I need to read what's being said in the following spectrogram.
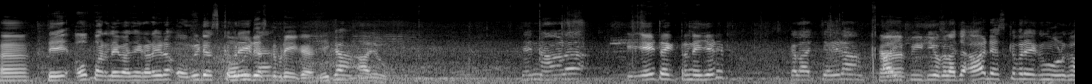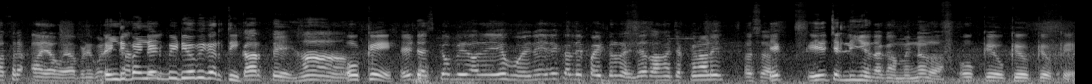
ਹਾਂ। ਤੇ ਉਹ ਪਰਲੇ ਪਾਸੇ ਖੜਾ ਜਿਹੜਾ ਉਹ ਵੀ ਡਿਸਕ ਉਹ ਵੀ ਬ੍ਰੇਕ ਡਿਸਕ ਬ੍ਰੇਕ ਹੈ ਠੀਕ ਆ ਆ ਜਾਓ। ਤੇ ਨਾਲ ਇਹ ਟਰੈਕਟਰ ਨੇ ਜਿਹੜੇ ਕਲੱਚ ਜਿਹੜਾ ਹਾਂ। ਆਈਪੀਟੀਓ ਕਲੱਚ ਆ। ਡਿਸਕ ਬ੍ਰੇਕ ਹੋਣ ਖਾਤਰ ਆਇਆ ਹੋਇਆ ਆਪਣੇ ਕੋਲ। ਇੰਡੀਪੈਂਡੈਂਟ ਵੀਡੀਓ ਵੀ ਕਰਤੀ? ਕਰਤੇ ਹਾਂ। ਓਕੇ ਇਹ ਡਿਸਕ ਵਾਲੇ ਇਹ ਹੋਏ ਨੇ ਇਹਦੇ ਕੱਲੇ ਪੈਡਲ ਰਹਿੰਦੇ ਆ ਤਾਂ ਚੱਕਣ ਵਾਲੇ। ਅੱਛਾ। ਇਹ ਇਹ ਚੱਲੀ ਜਾਂਦਾ ਕੰਮ ਇਹਨਾਂ ਦਾ। ਓਕੇ ਓਕੇ ਓਕੇ ਓਕੇ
